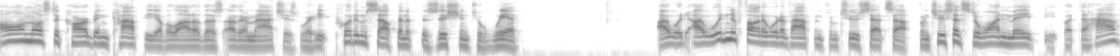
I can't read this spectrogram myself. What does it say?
almost a carbon copy of a lot of those other matches where he put himself in a position to win. I would I wouldn't have thought it would have happened from two sets up. From two sets to one, maybe, but to have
